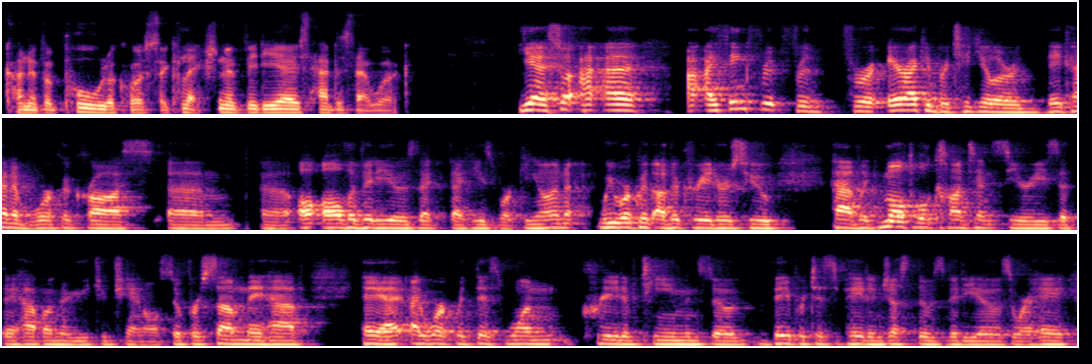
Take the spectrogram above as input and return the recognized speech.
kind of a pool across a collection of videos? How does that work? Yeah, so I, I think for, for, for Airrack in particular, they kind of work across um, uh, all, all, the videos that, that he's working on. We work with other creators who have like multiple content series that they have on their YouTube channel. So for some, they have, hey, I, I work with this one creative team, and so they participate in just those videos. Or hey,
